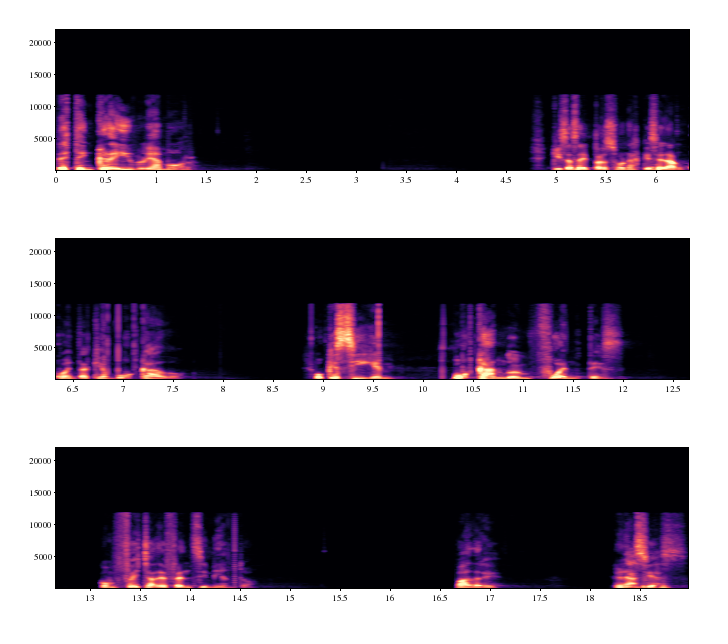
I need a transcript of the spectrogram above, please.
de este increíble amor. Quizás hay personas que se dan cuenta que han buscado o que siguen buscando en fuentes con fecha de vencimiento. Padre, gracias,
